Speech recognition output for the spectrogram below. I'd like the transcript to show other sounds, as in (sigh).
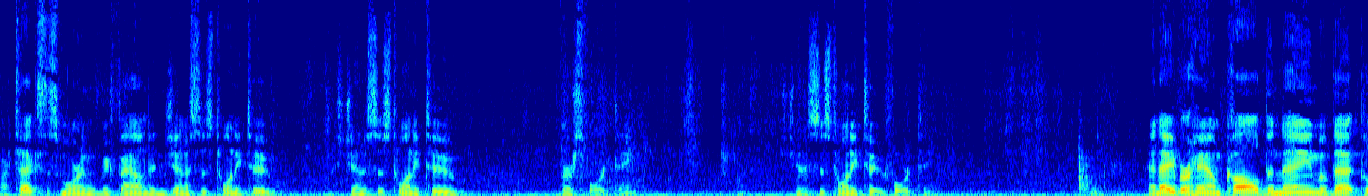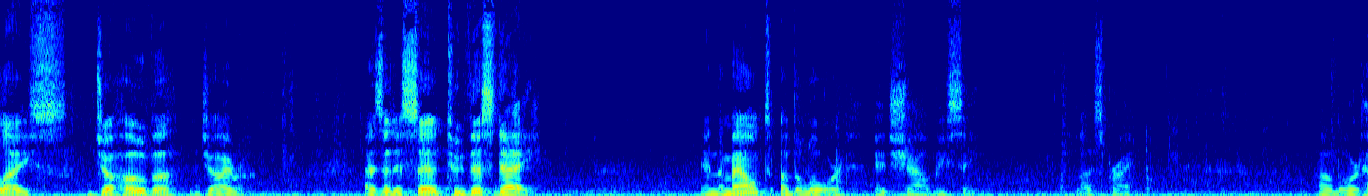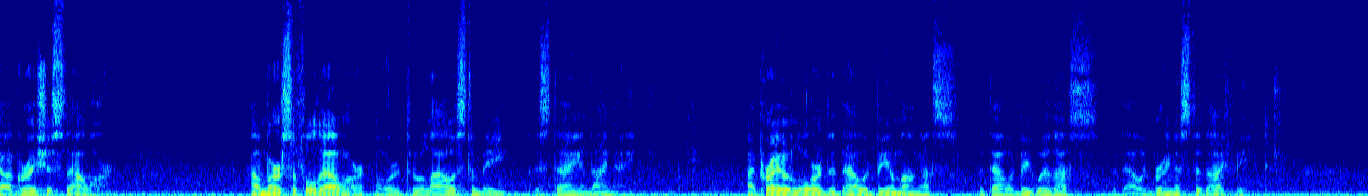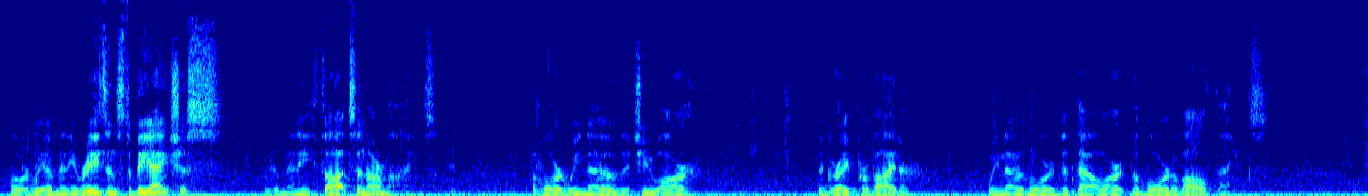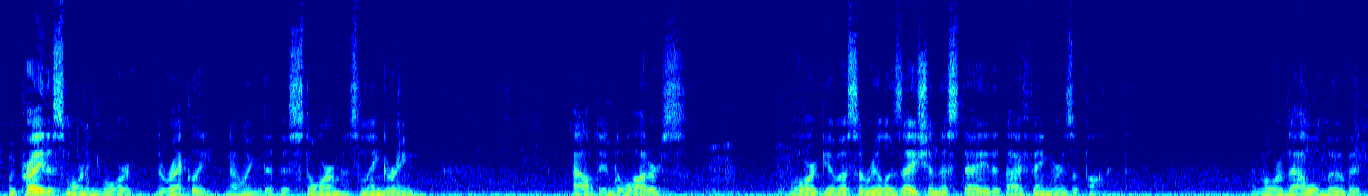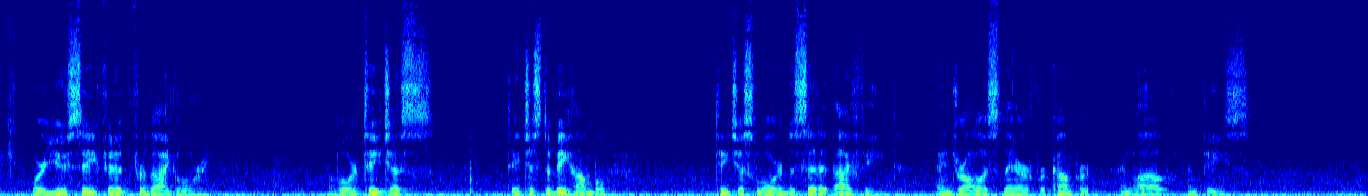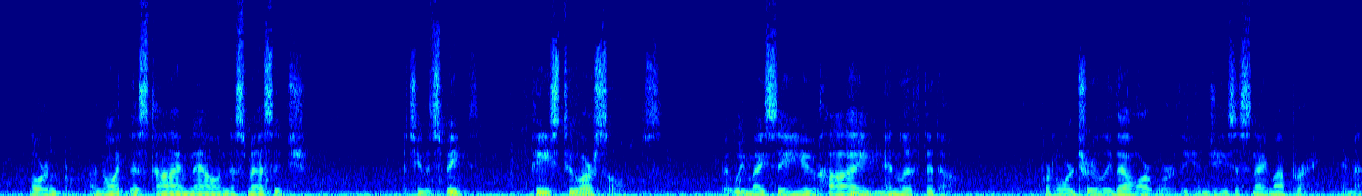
Our text this morning will be found in Genesis 22. It's Genesis 22, verse 14. Genesis 22, 14. And Abraham called the name of that place Jehovah Jireh, as it is said to this day, In the mount of the Lord it shall be seen. Let us pray. O oh Lord, how gracious thou art. How merciful thou art, Lord, to allow us to meet this day in thy name. I pray, O Lord, that thou would be among us, that thou would be with us, that thou would bring us to thy feet. Lord, we have many reasons to be anxious. We have many thoughts in our minds. But Lord, we know that you are the great provider. We know, Lord, that thou art the Lord of all things. We pray this morning, Lord, directly, knowing that this storm is lingering out in the waters. Lord, give us a realization this day that thy finger is upon it. And Lord, thou will move it where you see fit for thy glory. Lord, teach us. Teach us to be humble. Teach us, Lord, to sit at thy feet and draw us there for comfort and love and peace. Lord, anoint this time now in this message that you would speak peace to our souls that we may see you high and lifted up. For Lord, truly thou art worthy. In Jesus' name I pray. Amen.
